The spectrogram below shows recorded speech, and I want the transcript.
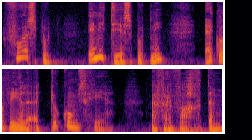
"Voorspoed en nie teëspoed nie. Ek wil vir julle 'n toekoms gee, 'n verwagting."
